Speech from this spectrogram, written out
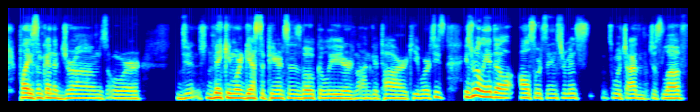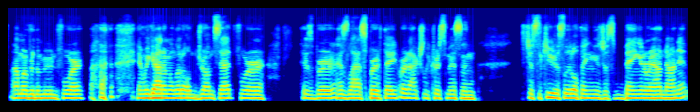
playing some kind of drums or do, making more guest appearances vocally or on guitar or keyboards. He's he's really into all sorts of instruments, which I just love. I'm over the moon for. and we got him a little drum set for his birth, his last birthday, or actually Christmas, and it's just the cutest little thing. He's just banging around on it.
